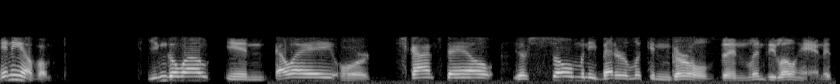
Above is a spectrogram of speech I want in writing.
Any of them. You can go out in L.A. or Scottsdale. There's so many better looking girls than Lindsay Lohan. It's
